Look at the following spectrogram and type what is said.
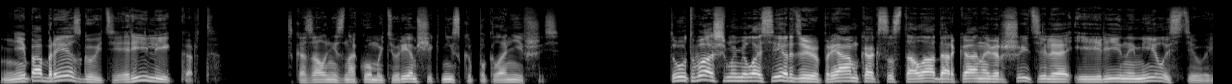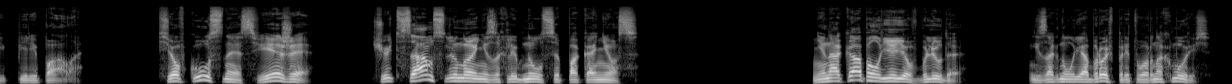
«Не побрезгуйте, Риликкард», — сказал незнакомый тюремщик, низко поклонившись. «Тут вашему милосердию, прям как со стола Даркана Вершителя и Ирины Милостивой, перепало. Все вкусное, свежее. Чуть сам слюной не захлебнулся, пока нес. Не накапал ее в блюдо?» Изогнул я бровь, притворно хмурясь.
